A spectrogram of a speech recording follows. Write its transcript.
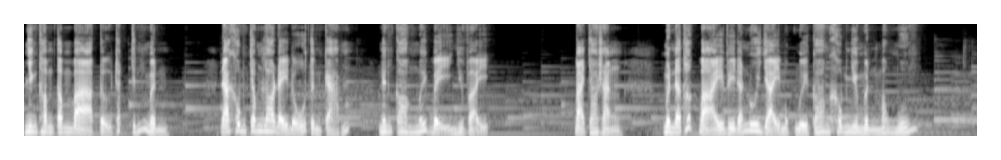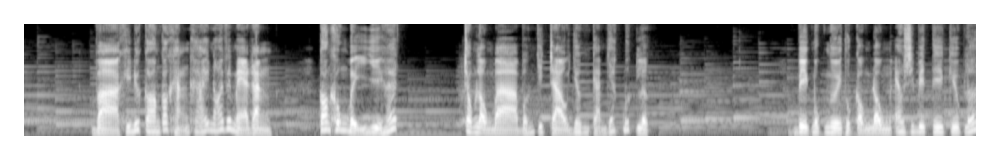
Nhưng thâm tâm bà tự trách chính mình, đã không chăm lo đầy đủ tình cảm nên con mới bị như vậy. Bà cho rằng, mình đã thất bại vì đã nuôi dạy một người con không như mình mong muốn. Và khi đứa con có khẳng khái nói với mẹ rằng, con không bị gì hết, trong lòng bà vẫn chỉ trào dâng cảm giác bất lực. Việc một người thuộc cộng đồng lgbtq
